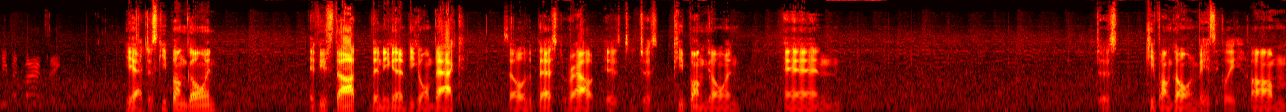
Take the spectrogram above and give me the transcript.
Keep advancing. Yeah, just keep on going. If you stop, then you're going to be going back. So the best route is to just keep on going and just keep on going, basically. Um,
